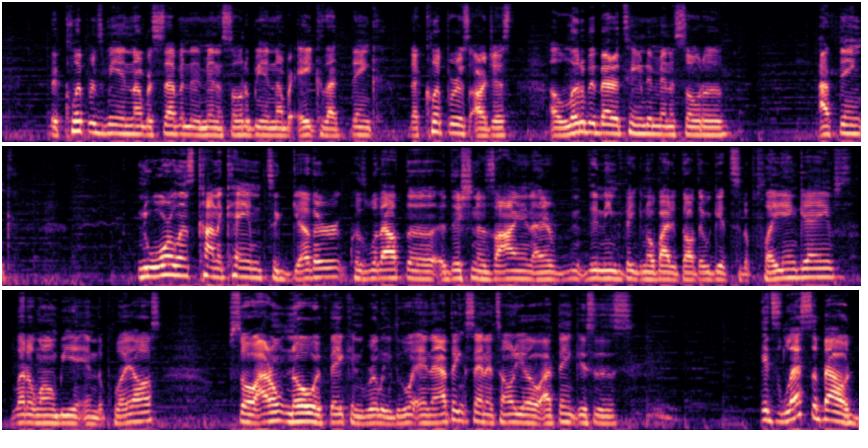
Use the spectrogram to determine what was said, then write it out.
the Clippers being number seven and Minnesota being number eight because I think the Clippers are just a little bit better team than Minnesota. I think New Orleans kind of came together because without the addition of Zion, I didn't even think nobody thought they would get to the play-in games, let alone be in the playoffs. So I don't know if they can really do it. And I think San Antonio, I think this is it's less about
